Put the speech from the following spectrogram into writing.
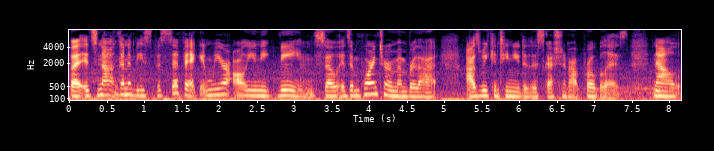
But it's not going to be specific and we are all unique beings. So it's important to remember that as we continue the discussion about propolis. Now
